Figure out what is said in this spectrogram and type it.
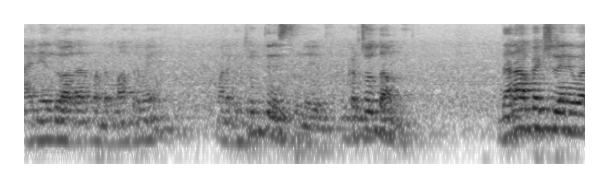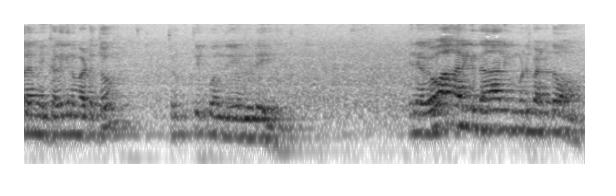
ఆయన ఎందు ఆధారపడడం మాత్రమే మనకి తృప్తినిస్తుంది ఇక్కడ చూద్దాం. ధనాపేక్ష లేని వారు మీకు కలిగిన వాటితో తృప్తి పొంది ఉండి. ఈయన వివాహానికి ధనానికి ముడిపెట్టడం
